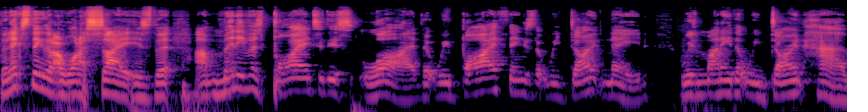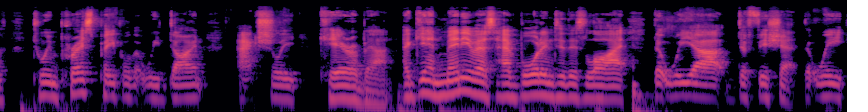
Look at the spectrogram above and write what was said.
The next thing that I want to say is that um, many of us buy into this lie that we buy things that we don't need with money that we don't have to impress people that we don't actually care about. Again, many of us have bought into this lie that we are deficient, that we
